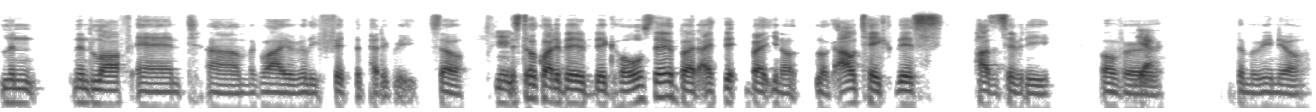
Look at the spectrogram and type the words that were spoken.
Lin, Lindelof and um, Maguire really fit the pedigree. So Hmm. there's still quite a bit of big holes there, but I think, but you know, look, I'll take this positivity over Yeah. the Mourinho,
